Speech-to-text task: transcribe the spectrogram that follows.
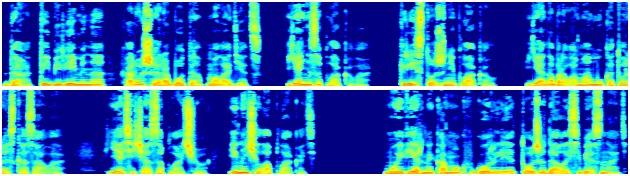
«Да, ты беременна, хорошая работа, молодец». Я не заплакала. Крис тоже не плакал. Я набрала маму, которая сказала, «Я сейчас заплачу», и начала плакать. Мой верный комок в горле тоже дал о себе знать.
